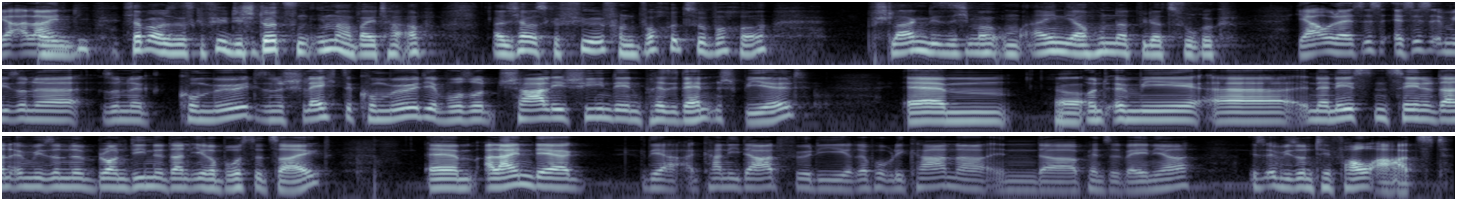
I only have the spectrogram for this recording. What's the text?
Ja, Also allein. die, ich habe aber das Gefühl, die stürzen immer weiter ab. Also ich habe das Gefühl, von Woche zu Woche schlagen die sich immer um ein Jahrhundert wieder zurück. Ja, oder es ist, es ist irgendwie so eine, so eine Komödie, so eine schlechte Komödie, wo so Charlie Sheen den Präsidenten spielt. Ähm, Ja, und irgendwie äh, in der nächsten Szene dann irgendwie so eine Blondine dann ihre Brüste zeigt. Ähm, allein der, der Kandidat für die Republikaner in der Pennsylvania ist irgendwie so ein TV-Arzt.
